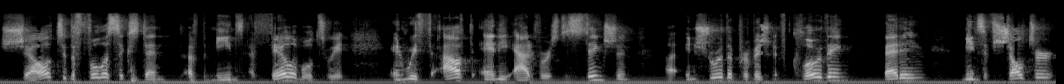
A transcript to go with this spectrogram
shall, to the fullest extent of the means available to it, and without any adverse distinction, uh, ensure the provision of clothing, bedding, means of shelter,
